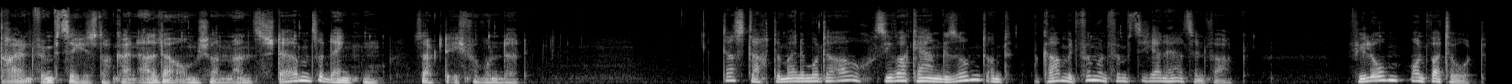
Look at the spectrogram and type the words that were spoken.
53 ist doch kein Alter, um schon ans Sterben zu denken, sagte ich verwundert. Das dachte meine Mutter auch. Sie war kerngesund und bekam mit 55 einen Herzinfarkt. Fiel um und war tot.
